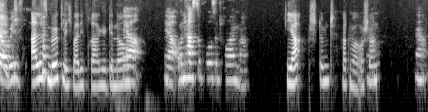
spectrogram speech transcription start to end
glaube ich. alles möglich, war die Frage, genau. Ja, ja. Und hast du große Träume? Ja, stimmt. Hatten wir auch schon. Ja. Ja,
